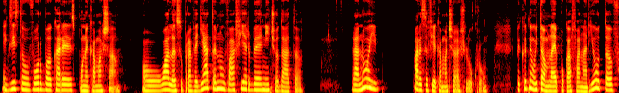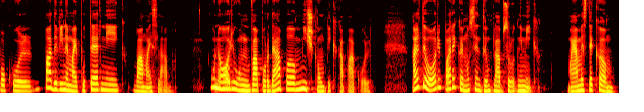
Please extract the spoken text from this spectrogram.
Există o vorbă care spune cam așa. O oală supravegheată nu va fierbe niciodată. La noi pare să fie cam același lucru. Pe cât ne uităm la epoca fanariotă, focul va devine mai puternic, ba mai slab. Uneori un vapor de apă mișcă un pic capacul. Alte ori pare că nu se întâmplă absolut nimic. Mai amestecăm,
